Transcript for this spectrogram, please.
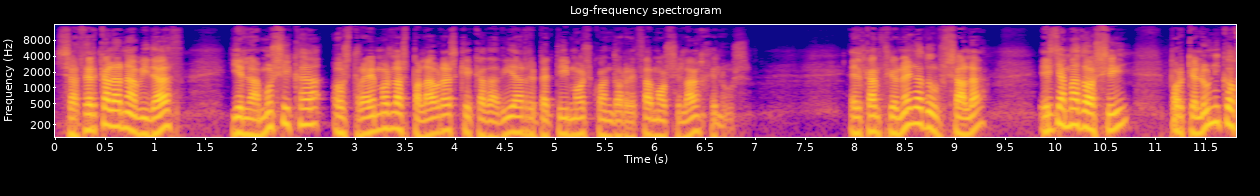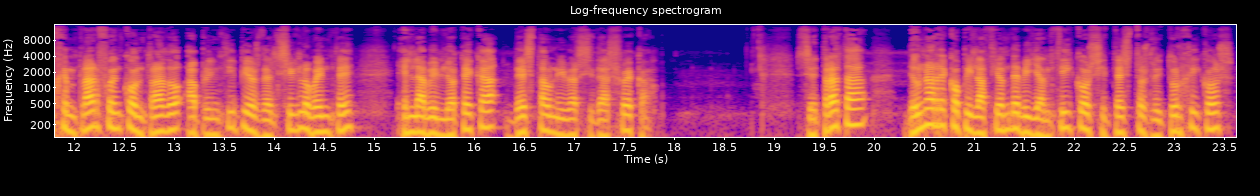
Se acerca la Navidad y en la música os traemos las palabras que cada día repetimos cuando rezamos el Ángelus. El cancionero de Uppsala es llamado así porque el único ejemplar fue encontrado a principios del siglo XX en la biblioteca de esta universidad sueca. Se trata de una recopilación de villancicos y textos litúrgicos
